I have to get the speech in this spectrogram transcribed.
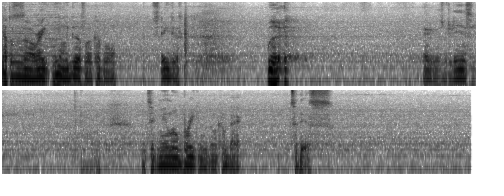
Knuckles is alright. He only good for a couple stages. But there it is what it is. Take me a little break and we're gonna come back to this.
